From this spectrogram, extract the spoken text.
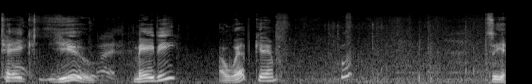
take you? Maybe a webcam. See ya.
